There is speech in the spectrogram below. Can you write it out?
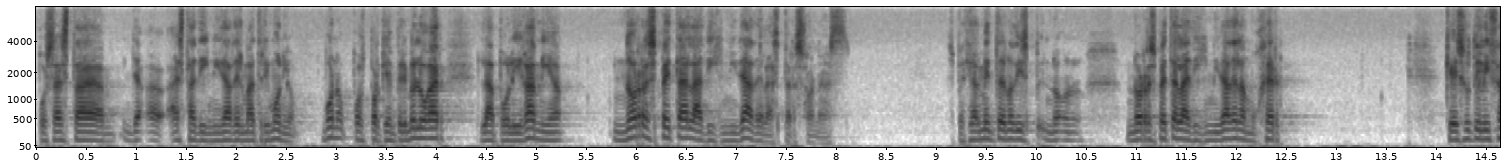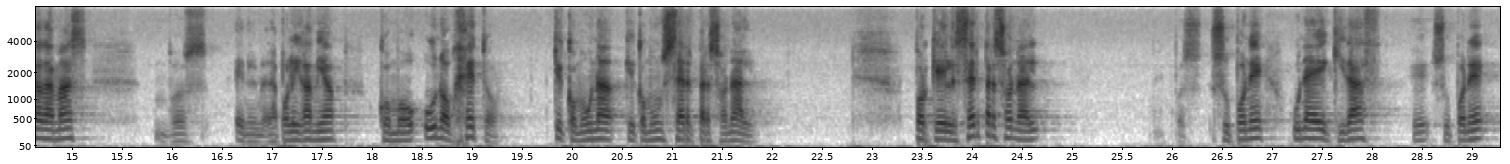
pues a esta, a esta dignidad del matrimonio? Bueno, pues porque en primer lugar la poligamia no respeta la dignidad de las personas. Especialmente no, no, respeta la dignidad de la mujer, que es utilizada más pues, en la poligamia como un objeto que como, una, que como un ser personal. Porque el ser personal pues, supone una equidad, ¿eh? supone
